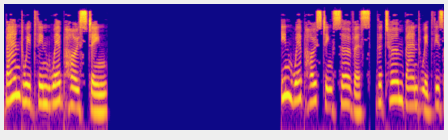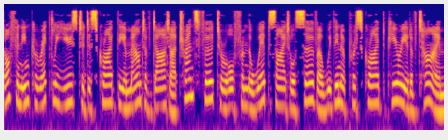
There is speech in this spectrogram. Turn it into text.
Bandwidth in web hosting In web hosting service, the term bandwidth is often incorrectly used to describe the amount of data transferred to or from the website or server within a prescribed period of time,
